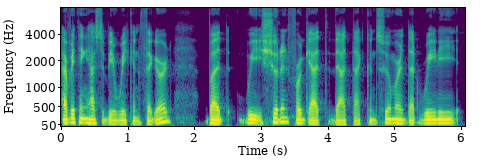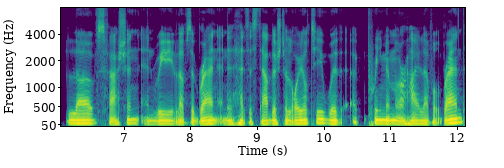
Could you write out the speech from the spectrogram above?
everything has to be reconfigured, but we shouldn't forget that that consumer that really loves fashion and really loves a brand and it has established a loyalty with a premium or high level brand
